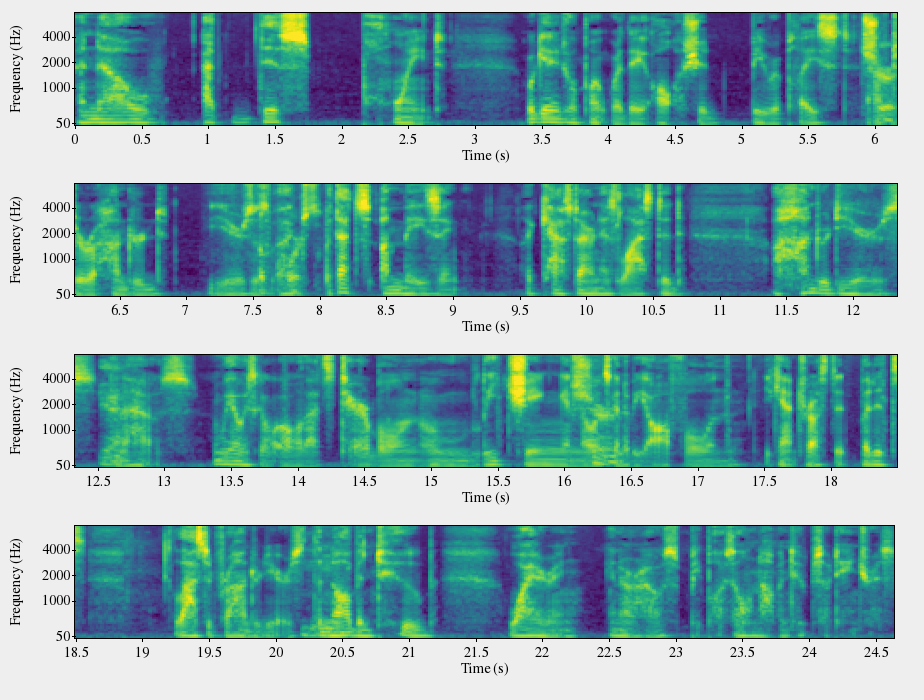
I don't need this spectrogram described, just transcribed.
and now at this point, we're getting to a point where they all should be replaced Sure. after a hundred years. Of course. but that's amazing. Like cast iron has lasted a hundred years in Yeah. a house. And we always go, "Oh, that's terrible," and oh, leaching, and oh, it's going to be awful, and you can't trust it. But it's lasted for a hundred years. Mm-hmm. The knob and tube wiring in our house, people always, "Oh, knob and tube, so dangerous."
